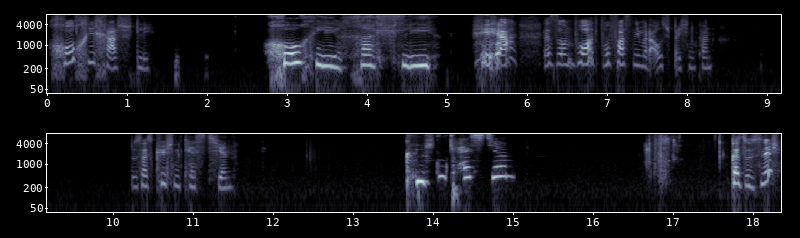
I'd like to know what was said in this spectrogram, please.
Kochikästli. Kochi, Raschli. Ja, das ist so ein Wort, wo fast niemand aussprechen kann. Das heißt Küchenkästchen. Küchenkästchen? Kannst du es nicht?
